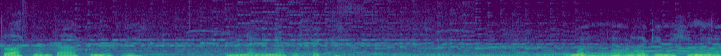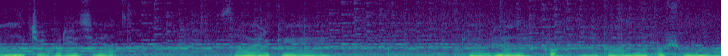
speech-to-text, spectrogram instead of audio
todas plantadas como que en una línea perfecta. Bueno, la verdad que me genera mucha curiosidad saber qué, qué habrían las costas acá del arroyo, ¿no?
